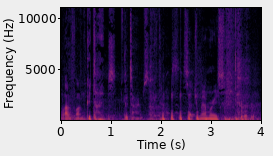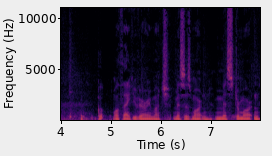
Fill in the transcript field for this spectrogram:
A lot of fun. Good times. Good times. Such memories. Cool. Well, thank you very much, Mrs. Martin. Mr. Martin.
